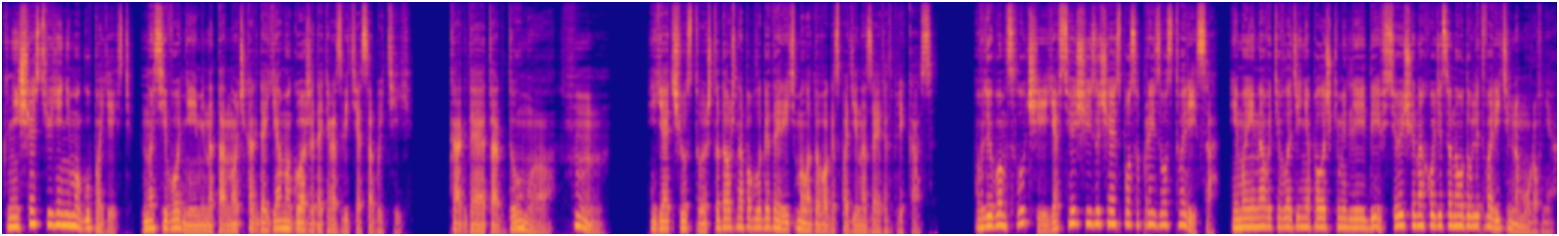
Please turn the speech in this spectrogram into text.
К несчастью, я не могу поесть, но сегодня именно та ночь, когда я могу ожидать развития событий. Когда я так думаю, хм, я чувствую, что должна поблагодарить молодого господина за этот приказ. В любом случае, я все еще изучаю способ производства риса, и мои навыки владения палочками для еды все еще находятся на удовлетворительном уровне.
